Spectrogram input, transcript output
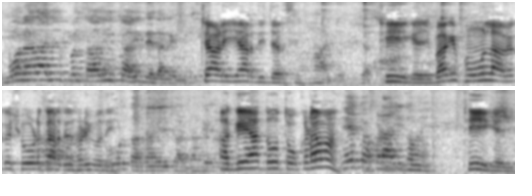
ਮੁੱਲ ਇਹਦਾ ਜੀ 45 40 ਦੇ ਦਾਂਗੇ ਜੀ। 40000 ਦੀ ਜਰਸੀ। ਹਾਂ ਜੀ ਜਰਸੀ। ਠੀਕ ਹੈ ਜੀ ਬਾਕੀ ਫੋਨ ਲਾਵੇ ਕੋਈ ਛੋੜ ਕਰ ਦਿਓ ਥੋੜੀ ਬਹੁਤੀ। ਹੋਰ ਕਰ ਦਾਂਗੇ ਜੀ ਕਰ ਦਾਂਗੇ। ਅੱਗੇ ਆ ਦੋ ਤੋਕੜਾ ਵਾ? ਇਹ ਟੋਕੜਾ ਜੀ ਦੋਵੇਂ। ਠੀਕ ਹੈ ਜੀ।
